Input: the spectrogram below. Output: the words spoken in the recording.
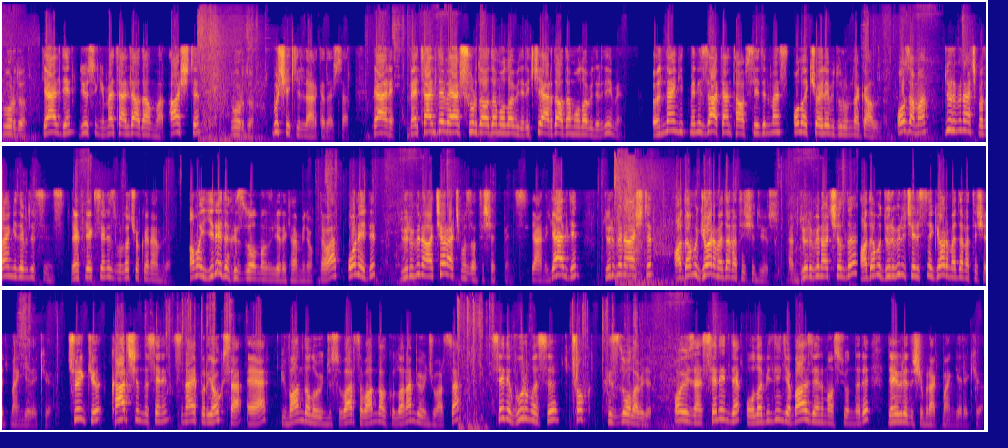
vurdun. Geldin, diyorsun ki metalde adam var. Açtın, vurdun. Bu şekilde arkadaşlar. Yani metalde veya şurada adam olabilir. iki yerde adam olabilir değil mi? Önden gitmeniz zaten tavsiye edilmez. Ola ki öyle bir durumda kaldınız. O zaman dürbün açmadan gidebilirsiniz. Refleksleriniz burada çok önemli. Ama yine de hızlı olmanız gereken bir nokta var. O nedir? Dürbünü açar açmaz ateş etmeniz. Yani geldin, dürbünü açtın, adamı görmeden ateş ediyorsun. Yani dürbün açıldı, adamı dürbün içerisinde görmeden ateş etmen gerekiyor. Çünkü karşında senin sniper yoksa eğer bir vandal oyuncusu varsa, vandal kullanan bir oyuncu varsa seni vurması çok hızlı olabilir. O yüzden senin de olabildiğince bazı animasyonları devre dışı bırakman gerekiyor.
